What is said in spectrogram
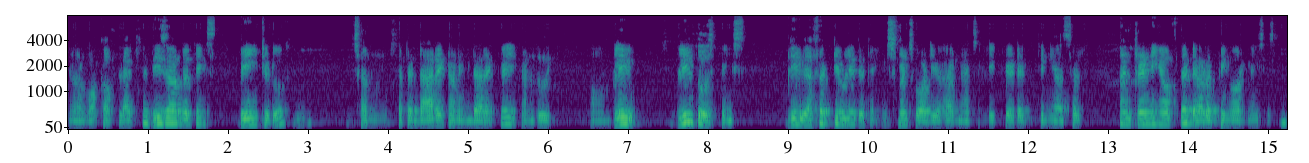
in your work of life. So these are the things being to do in some certain direct and indirect way. You can do it. Um, believe believe those things. Believe effectively that the instruments what you have naturally created within yourself and trending of the developing organization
